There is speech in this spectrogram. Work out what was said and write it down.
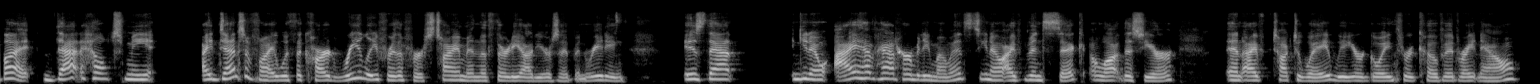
But that helped me identify with the card really for the first time in the 30 odd years I've been reading. Is that, you know, I have had hermity moments. You know, I've been sick a lot this year and I've talked away. We are going through COVID right now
